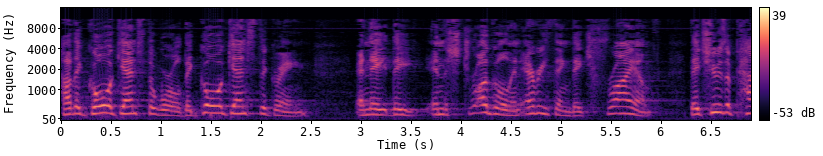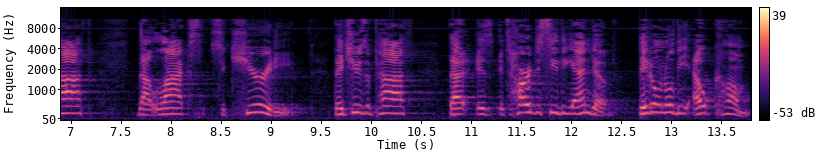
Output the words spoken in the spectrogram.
How they go against the world, they go against the grain, and they, they in the struggle and everything, they triumph. They choose a path that lacks security. They choose a path that is it's hard to see the end of. They don't know the outcome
